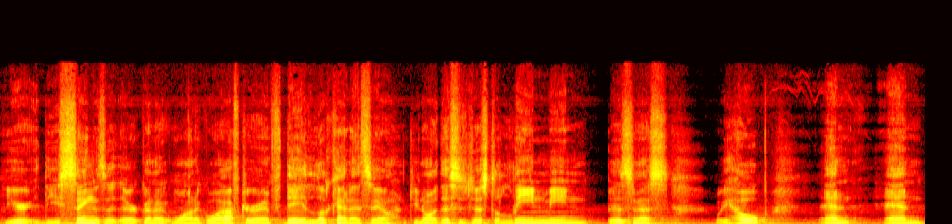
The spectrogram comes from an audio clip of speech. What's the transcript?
you're these things that they're going to want to go after. If they look at it and say, oh, "Do you know what? This is just a lean, mean business." We hope, and and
